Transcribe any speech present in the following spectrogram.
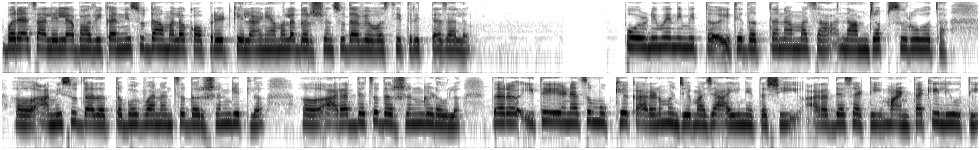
बऱ्याच आलेल्या भाविकांनीसुद्धा आम्हाला कॉपरेट केलं आणि आम्हाला दर्शनसुद्धा व्यवस्थितरित्या झालं. पौर्णिमेनिमित्त इथे दत्तनामाचा नामजप सुरू होता. आम्ही सुद्धा दत्त भगवानांचं दर्शन घेतलं. आराध्याचं दर्शन घडवलं. तर इथे येण्याचं मुख्य कारण म्हणजे माझ्या आईने तशी आराध्यासाठी मांडता केली होती.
